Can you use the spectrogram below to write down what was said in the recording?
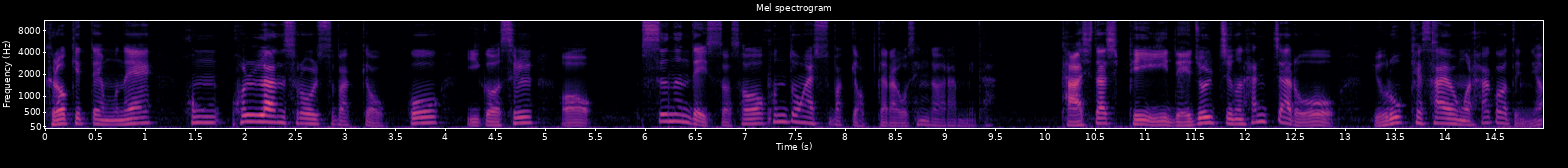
그렇기 때문에 홍, 혼란스러울 수밖에 없고 이것을 어, 쓰는 데 있어서 혼동할 수밖에 없다라고 생각을 합니다. 다 아시다시피 이 뇌졸증은 한자로 요렇게 사용을 하거든요.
